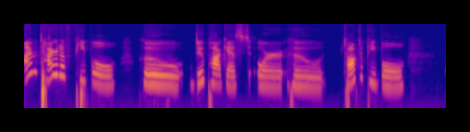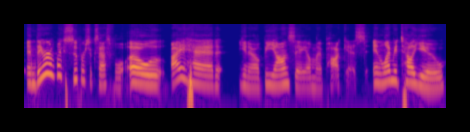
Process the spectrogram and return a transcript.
I'm tired of people who do podcasts or who talk to people and they're like super successful. Oh, I had you know, Beyonce on my podcast. And let me tell you,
